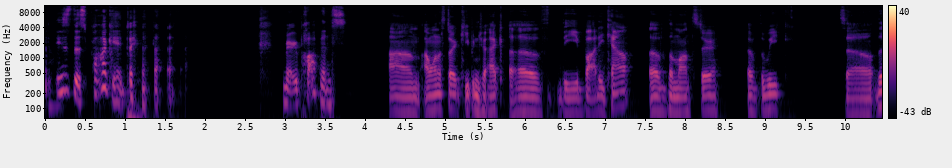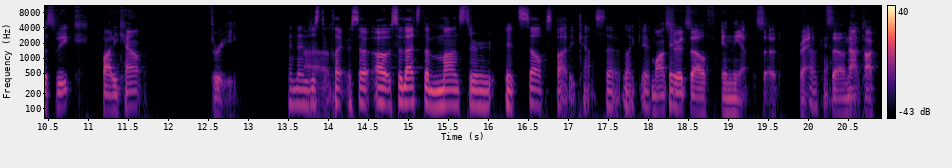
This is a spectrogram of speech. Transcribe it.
what is this pocket? Mary Poppins. Um, I want to start keeping track of the body count of the monster of the week. So this week, body count three. And then just to Um, clarify, so oh, so that's the monster itself's body count. So like if Monster if- itself in the episode, right? Okay. So not talk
